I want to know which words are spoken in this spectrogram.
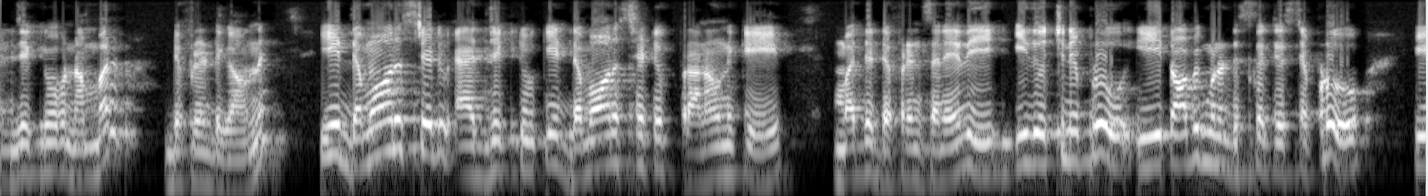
adjective of number డిఫరెంట్గా ఉన్నాయి. ఈ డెమాన్స్ట్రేటివ్ అడ్జెక్టివ్కి డెమాన్స్ట్రేటివ్ ప్రనౌన్కి మధ్య డిఫరెన్స్ అనేది ఇది వచ్చినప్పుడు ఈ టాపిక్ మనం డిస్కస్ చేసేటప్పుడు ఈ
